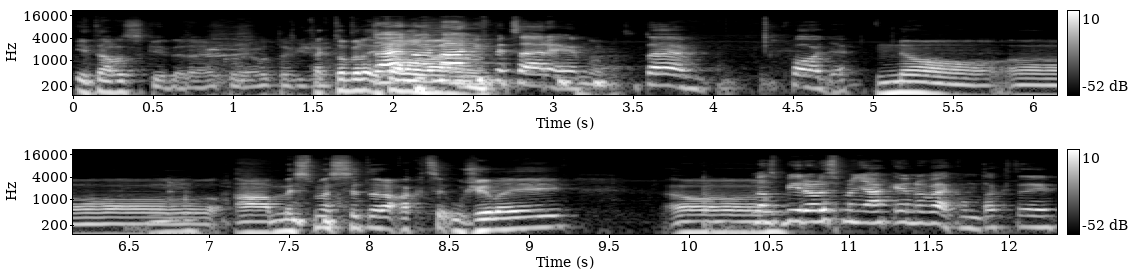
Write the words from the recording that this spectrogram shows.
italsky teda, jako jo, takže... tak to byly To je Italové. normální v pizzerii. No. To je v pohodě. No, uh, a my jsme si teda akci užili. Uh, Nazbírali jsme nějaké nové kontakty.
